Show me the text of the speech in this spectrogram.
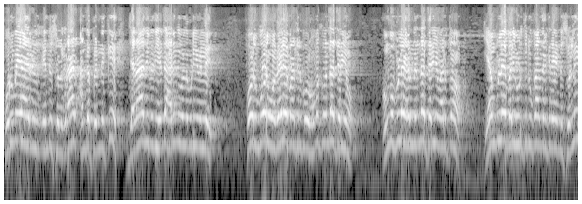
பொறுமையாயிரு என்று சொல்கிறார் அந்த பெண்ணுக்கு ஜனாதிபதி என்று அறிந்து கொள்ள முடியவில்லை. போரும் போரும் உன் வேலையை பார்த்துட்டு போகும் உமக்கு வந்தா தெரியும். உங்க பிள்ளை இருந்திருந்தா தெரியும் அர்த்தம் என் பிள்ளைய பறி கொடுத்துட்டு உட்கார்ந்து இருக்கிறேன் என்று சொல்லி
